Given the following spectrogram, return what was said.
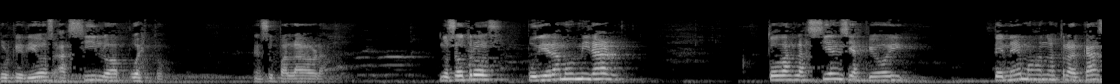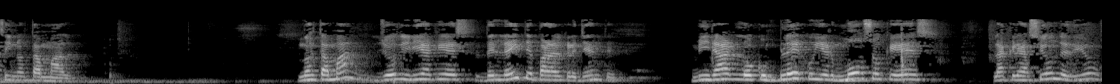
porque Dios así lo ha puesto en su palabra nosotros pudiéramos mirar todas las ciencias que hoy tenemos a nuestro alcance y no está mal. No está mal, yo diría que es deleite para el creyente mirar lo complejo y hermoso que es la creación de Dios.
